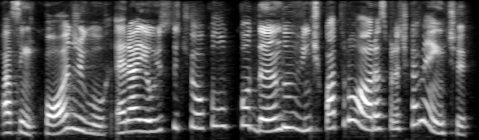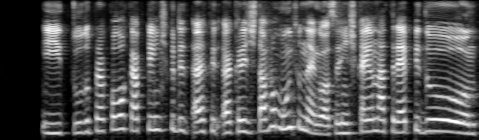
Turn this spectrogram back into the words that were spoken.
assim, código era eu e o CTO codando 24 horas praticamente. E tudo para colocar, porque a gente acreditava muito no negócio. A gente caiu na trap do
